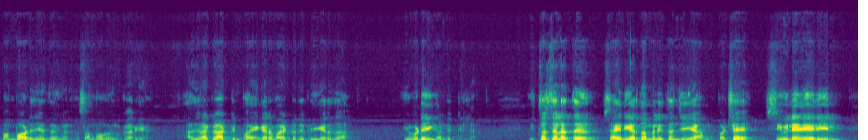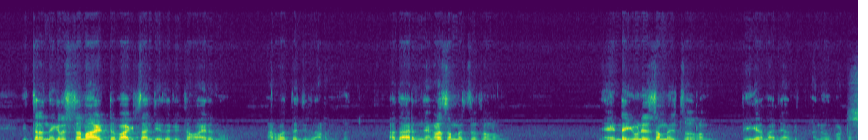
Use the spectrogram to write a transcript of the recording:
ബംബാർഡ് ചെയ്ത സംഭവം നിങ്ങൾക്കറിയാം. അതിനെക്കാട്ടും ഭയങ്കരമായിട്ടൊരു ഭീകരത എവിടെയും കണ്ടിട്ടില്ല. യുദ്ധസ്ഥലത്ത് സൈനികർ തമ്മിൽ യുദ്ധം ചെയ്യാം. പക്ഷേ സിവിലിയൻ ഏരിയയിൽ ഇത്ര നികൃഷ്ടമായിട്ട് പാകിസ്ഥാൻ ചെയ്തൊരു യുദ്ധമായിരുന്നു അറുപത്തഞ്ചിൽ നടന്നത്. അതായിരുന്നു ഞങ്ങളെ സംബന്ധിച്ചിടത്തോളം എന്റെ യൂണിറ്റ് സംബന്ധിച്ചിടത്തോളം ഭീകരമായി ഞങ്ങൾക്ക് അനുഭവപ്പെട്ടത്.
